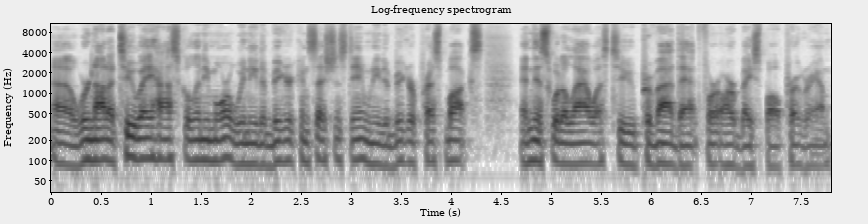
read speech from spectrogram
Uh, we're not a 2A high school anymore. We need a bigger concession stand. We need a bigger press box, and this would allow us to provide that for our baseball program.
